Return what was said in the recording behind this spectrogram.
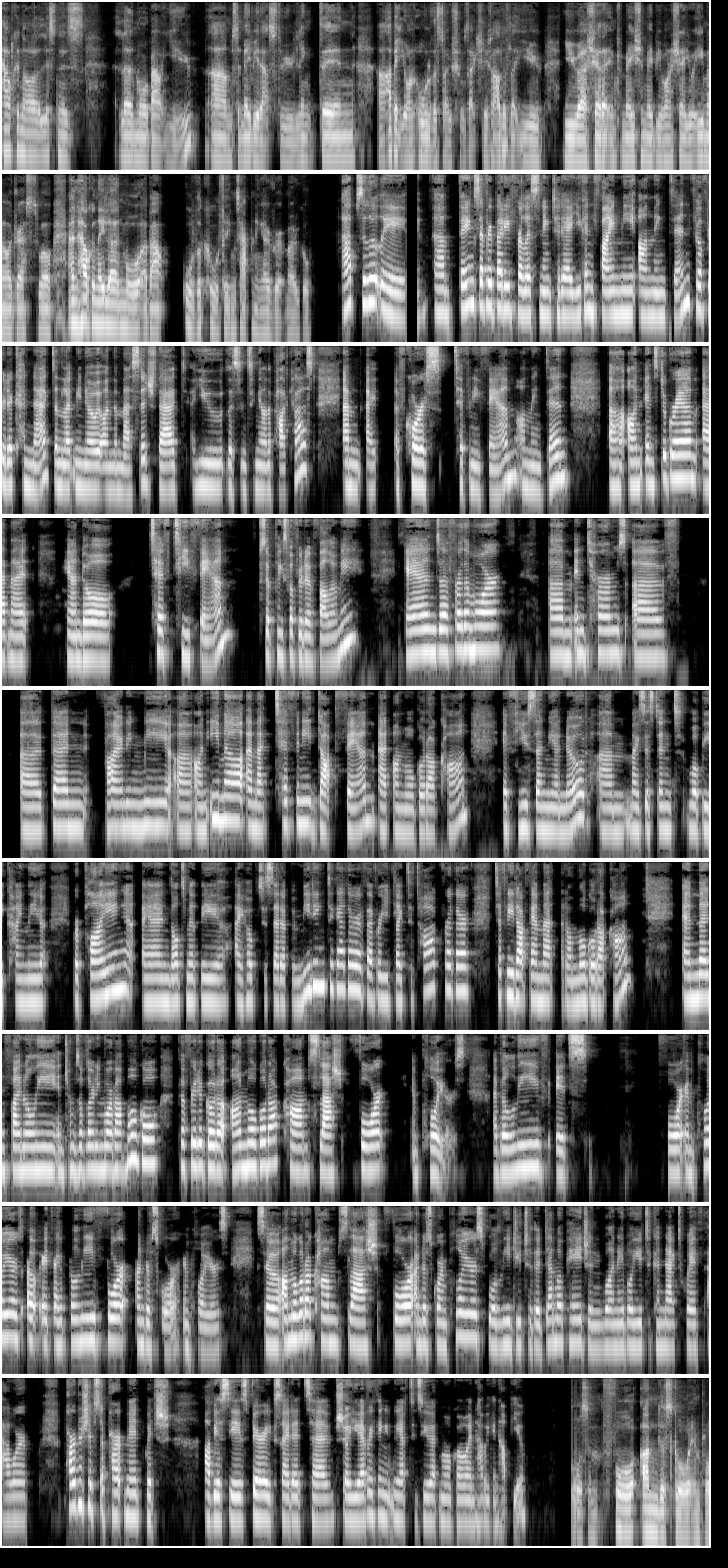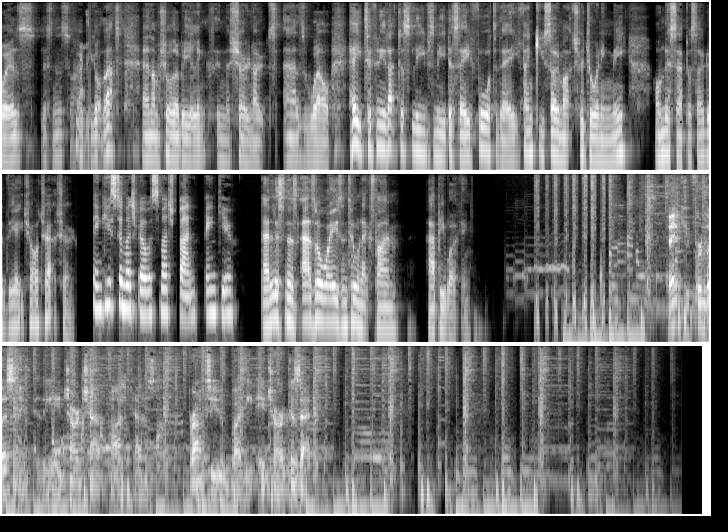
How can our listeners learn more about you. Um, so maybe that's through LinkedIn. Uh, I bet you're on all of the socials actually. So I'll just let you you uh, share that information. Maybe you want to share your email address as well. And how can they learn more about all the cool things happening over at Mogul? Absolutely. Um, thanks everybody for listening today. You can find me on LinkedIn. Feel free to connect and let me know on the message that you listen to me on the podcast. And I, of course, Tiffany Pham on LinkedIn. Uh, on Instagram at my handle Tiff T Pham. So please feel free to follow me. And uh, furthermore, um, in terms of uh, then finding me uh, on email, I'm at tiffany.pham at onmogul.com. If you send me a note, um, my assistant will be kindly replying. And ultimately, I hope to set up a meeting together if ever you'd like to talk further. Tiffany.pham at, at. And then finally, in terms of learning more about Mogul, feel free to go to onmogul.com slash for employers. I believe it's for employers. Oh, it, I believe for underscore employers. So onmogul.com slash for underscore employers will lead you to the demo page and will enable you to connect with our partnerships department, which obviously is very excited to show you everything we have to do at Mogul and how we can help you. Awesome. For underscore employers, listeners. I yes. hope you got that. And I'm sure there'll be links in the show notes as well. Hey, Tiffany, that just leaves me to say for today, thank you so much for joining me on this episode of the HR Chat Show. Thank you so much, Bill. It was so much fun. Thank you. And listeners, as always, until next time, happy working. Thank you for listening to the HR Chat Podcast, brought to you by the HR Gazette.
